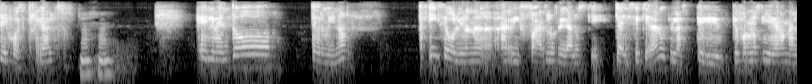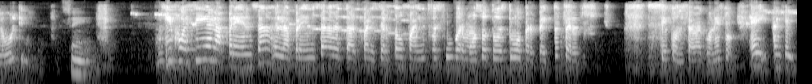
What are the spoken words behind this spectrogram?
Dejó esos regalos. El evento terminó y se volvieron a, rifar los regalos que, ahí se quedaron, que, las, que, fueron los que llegaron a lo último. Sí. Y fue así en la prensa, en la prensa, al parecer todo fine, todo estuvo hermoso, todo estuvo perfecto, pero se contaba con eso. Hey, Ángel,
